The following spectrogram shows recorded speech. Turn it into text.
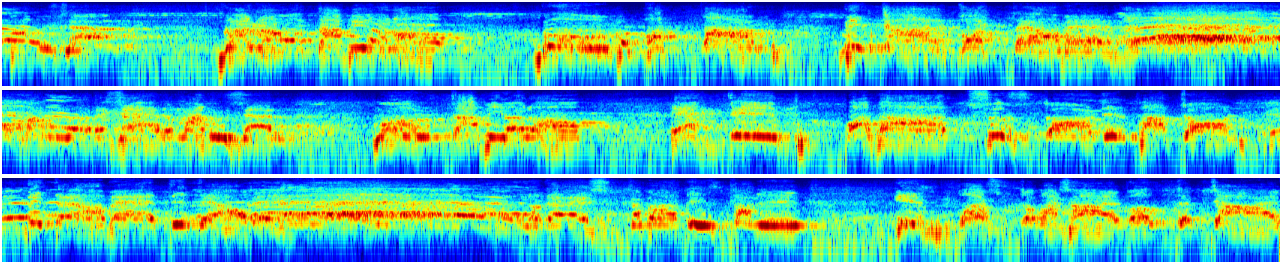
মানুষের গণ দাবি হল গুম হত্যার বিচার মূল দাবি হল একটি অবাধ সুষ্ঠু নির্বাচন দিতে হবে দিতে হবে। বাংলাদেশ জামাত ইসলামী স্পষ্ট ভাষায় বলতে চায়,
